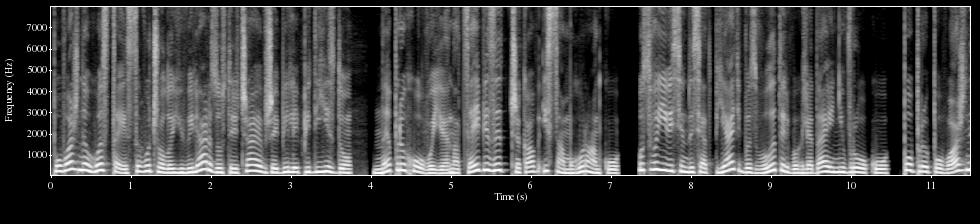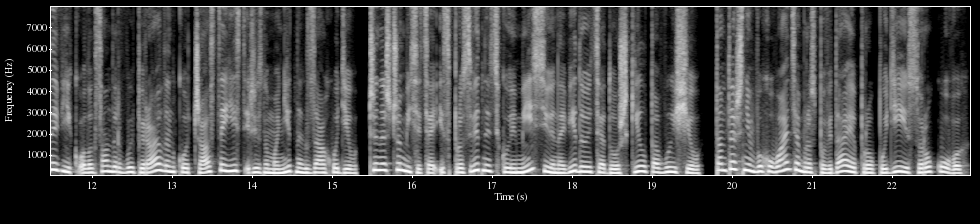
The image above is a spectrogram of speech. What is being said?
Поважних гостей сивочоло ювіляр зустрічає вже біля під'їзду. Не приховує. На цей візит чекав із самого ранку. У свої 85 визволитель виглядає ні в року. Попри поважний вік, Олександр Випірайленко частий гість різноманітних заходів. Чи не щомісяця із просвітницькою місією навідується до шкіл та вишів. Тамтешнім вихованцям розповідає про події сорокових.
